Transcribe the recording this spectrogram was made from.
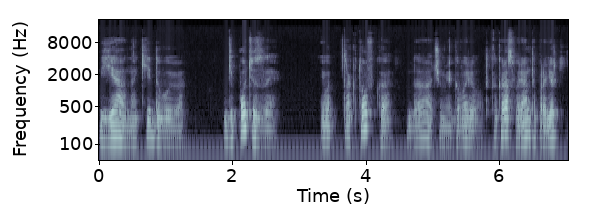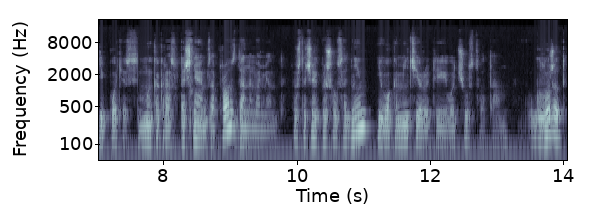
я накидываю гипотезы, и вот трактовка, да, о чем я говорил, это как раз варианты проверки гипотез. Мы как раз уточняем запрос в данный момент. То, что человек пришел с одним, его комментируют, и его чувства там гложат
